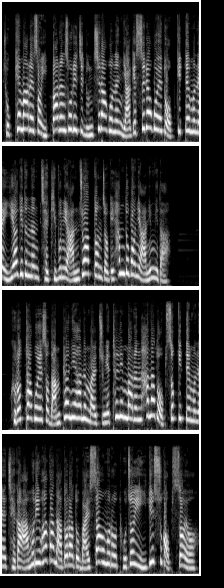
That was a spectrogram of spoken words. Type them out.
좋게 말해서 입 바른 소리지 눈치라고는 약에 쓰려고 해도 없기 때문에 이야기 듣는 제 기분이 안 좋았던 적이 한두 번이 아닙니다. 그렇다고 해서 남편이 하는 말 중에 틀린 말은 하나도 없었기 때문에 제가 아무리 화가 나더라도 말싸움으로 도저히 이길 수가 없어요.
